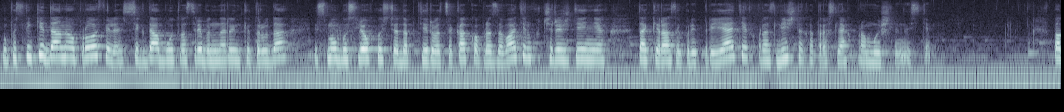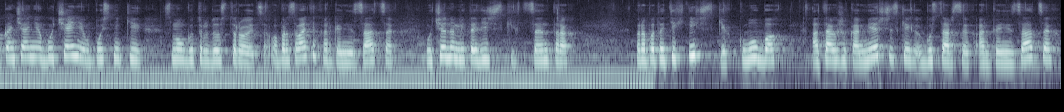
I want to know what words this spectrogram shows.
Выпускники данного профиля всегда будут востребованы на рынке труда и смогут с легкостью адаптироваться как в образовательных учреждениях, так и разных предприятиях в различных отраслях промышленности. По окончании обучения выпускники смогут трудоустроиться в образовательных организациях, учебно-методических центрах, робототехнических клубах, а также коммерческих и государственных организациях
